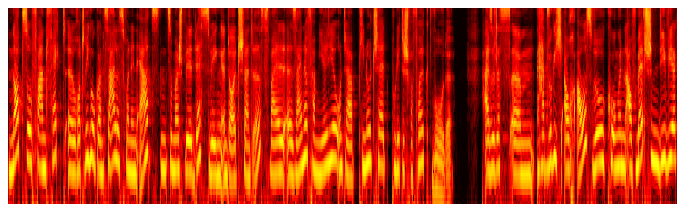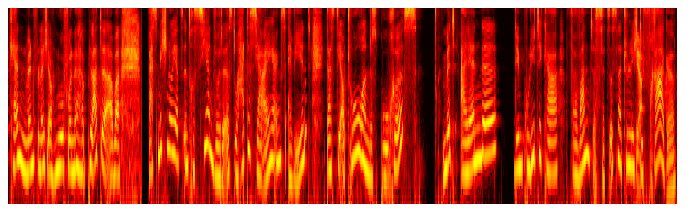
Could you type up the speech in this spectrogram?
not so far Fun Fact, äh, Rodrigo González von den Ärzten zum Beispiel deswegen in Deutschland ist, weil äh, seine Familie unter Pinochet politisch verfolgt wurde. Also das ähm, hat wirklich auch Auswirkungen auf Menschen, die wir kennen, wenn vielleicht auch nur von der Platte. Aber was mich nur jetzt interessieren würde, ist, du hattest ja eingangs erwähnt, dass die Autorin des Buches mit Allende, dem Politiker, verwandt ist. Jetzt ist natürlich ja. die Frage,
